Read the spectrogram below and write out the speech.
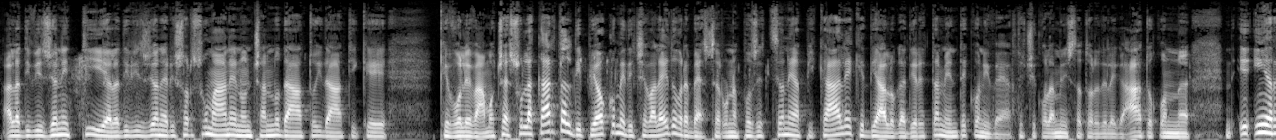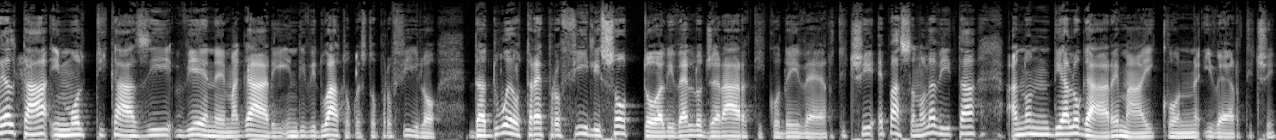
alla divisione T, alla divisione risorse umane, non ci hanno dato i dati che che volevamo. Cioè, sulla carta il DPO, come diceva lei, dovrebbe essere una posizione apicale che dialoga direttamente con i vertici, con l'amministratore delegato, con... In realtà, in molti casi, viene magari individuato questo profilo da due o tre profili sotto a livello gerarchico dei vertici e passano la vita a non dialogare mai con i vertici.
